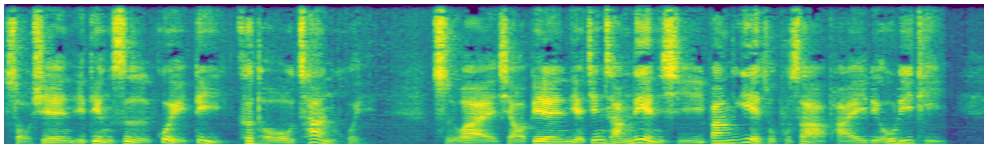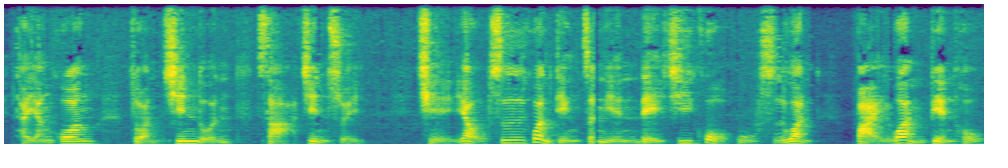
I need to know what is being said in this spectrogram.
首先一定是跪地磕头忏悔。此外，小编也经常练习帮业主菩萨排琉璃体、太阳光、转心轮、洒净水，且药师灌顶真言累积过五十万、百万遍后，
